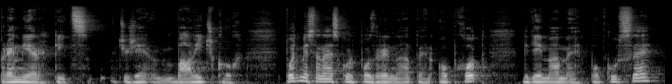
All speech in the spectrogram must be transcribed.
Premier Kits, čiže balíčkoch. Poďme sa najskôr pozrieť na ten obchod, kde máme pokuse,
